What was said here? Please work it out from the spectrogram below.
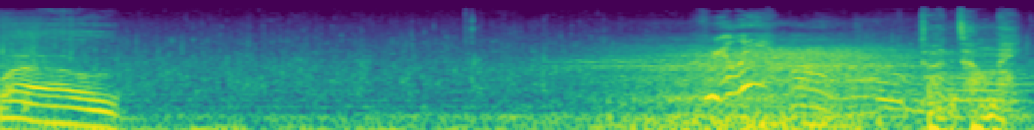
Well, Don't tell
